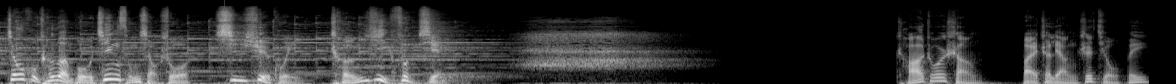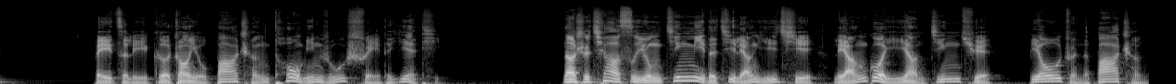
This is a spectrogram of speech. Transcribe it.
江户川乱步惊悚小说《吸血鬼》诚意奉献。茶桌上摆着两只酒杯，杯子里各装有八成透明如水的液体。那是恰似用精密的计量仪器量过一样精确标准的八成。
